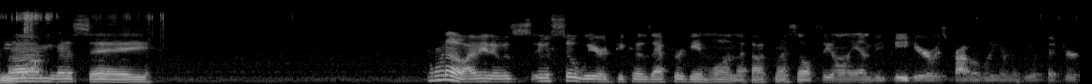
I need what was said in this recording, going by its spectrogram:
I'm gonna say. I don't know. I mean, it was it was so weird because after game one, I thought to myself, the only MVP here was probably going to be a pitcher,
